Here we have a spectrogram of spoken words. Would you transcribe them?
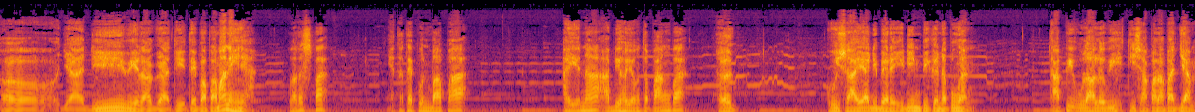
Oh jadi wirragati teh Bapak manehnya? Leres Pak. Ya tete pun Bapak. Ayeuna Abdi Hoyong Tepang Pak. Ku saya diberi Idin pi kenepungan tapi ulah lewih tisaparapat jam.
